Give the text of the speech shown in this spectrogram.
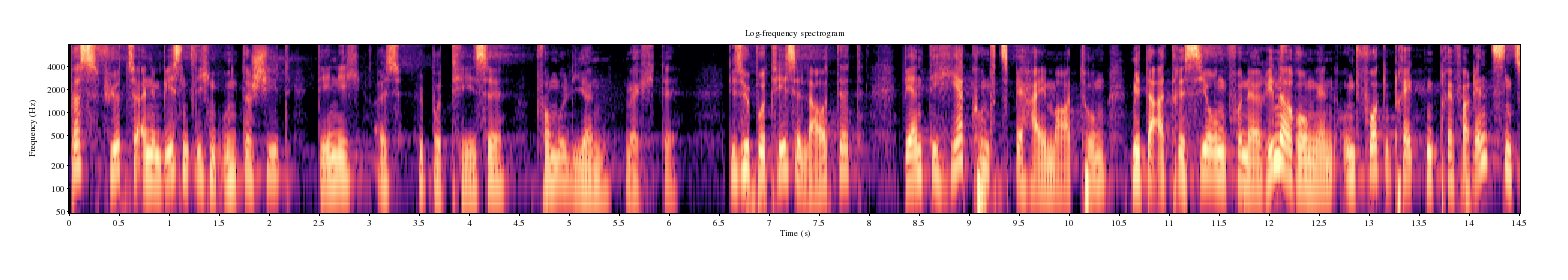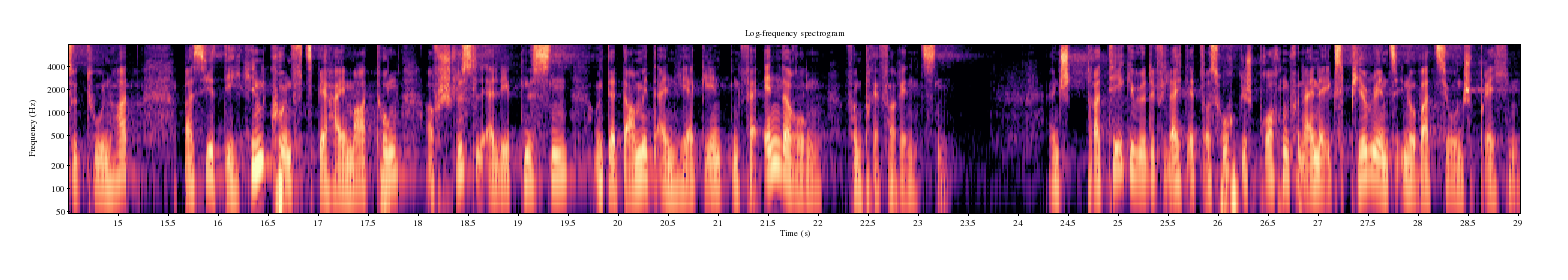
Das führt zu einem wesentlichen Unterschied, den ich als Hypothese formulieren möchte. Diese Hypothese lautet, während die Herkunftsbeheimatung mit der Adressierung von Erinnerungen und vorgeprägten Präferenzen zu tun hat, basiert die Hinkunftsbeheimatung auf Schlüsselerlebnissen und der damit einhergehenden Veränderung von Präferenzen. Ein Stratege würde vielleicht etwas hochgesprochen von einer Experience-Innovation sprechen.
